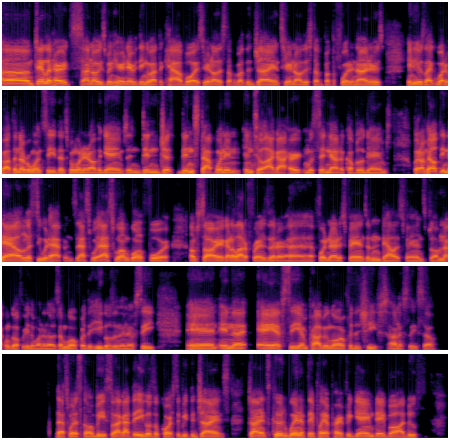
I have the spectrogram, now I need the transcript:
Um, Jalen Hurts, I know he's been hearing everything about the Cowboys, hearing all this stuff about the Giants, hearing all this stuff about the 49ers. And he was like, What about the number one seed that's been winning all the games and didn't just didn't stop winning until I got hurt and was sitting out a couple of games. But I'm healthy now and let's see what happens. That's what that's who I'm going for. I'm sorry. I got a lot of friends that are uh 49ers fans and Dallas fans, so I'm not gonna go for either one of those. I'm going for the Eagles and the NFC. And in the AFC, I'm probably going for the Chiefs, honestly. So that's what it's going to be. So I got the Eagles, of course, to beat the Giants. Giants could win if they play a perfect game. Daboll, I do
